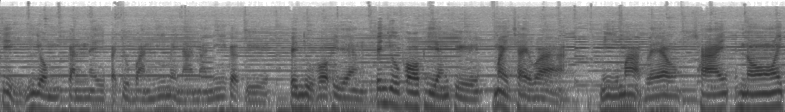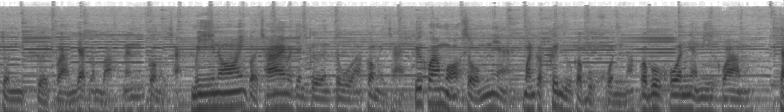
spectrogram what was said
ที่นิยมกันในปัจจุบันนี้ไม่นานมานี้ก็คือ เป็นอยู่พอเพียง เป็นอยู่พอเพียงคือไม่ใช่ว่า มีมากแล้วใช้น้อยจนเกิดความยากลำบากนั้นก็ไม่ใช่ มีน้อยก็ใช้มาจนเกินตัวก็ไม่ใช่ คือความเหมาะสมเนี่ยมันก็ขึ้นอยู่กับบุคคลเนาะว่าบุคคลเนี่ยมีความจ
